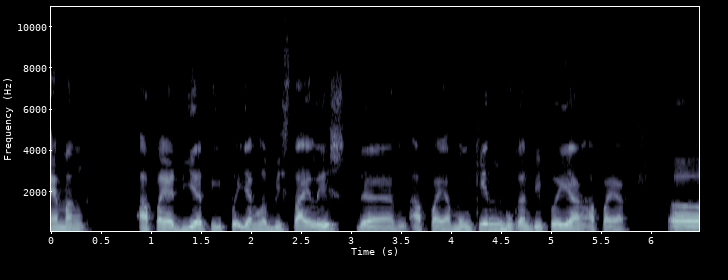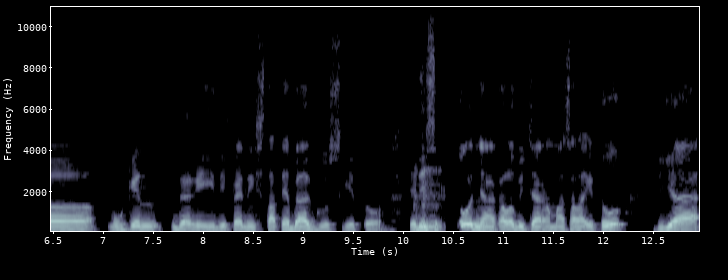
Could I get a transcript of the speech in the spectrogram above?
memang apa ya dia tipe yang lebih stylish dan apa ya mungkin bukan tipe yang apa ya uh, mungkin dari defending statnya bagus gitu. Jadi mm-hmm. sebetulnya kalau bicara masalah itu dia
